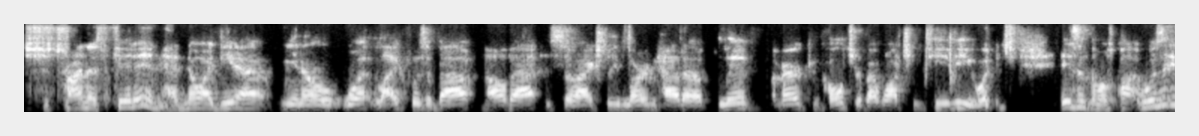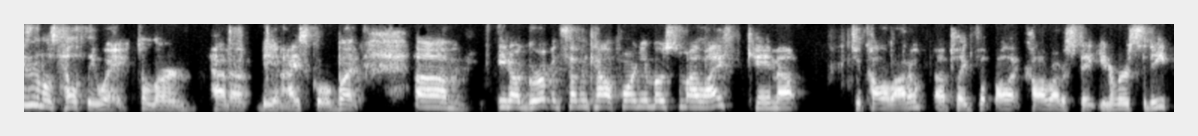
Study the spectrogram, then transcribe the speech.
just trying to fit in. Had no idea, you know, what life was about and all that. And so I actually learned how to live American culture by watching TV, which isn't the most was isn't the most healthy way to learn how to be in high school. But um, you know, grew up in Southern California most of my life. Came out to Colorado. Uh, played football at Colorado State University,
